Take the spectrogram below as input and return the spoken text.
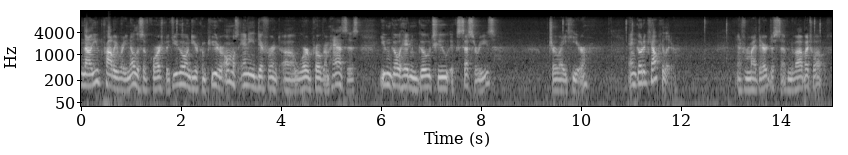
Now, you probably already know this, of course, but if you go into your computer, almost any different uh, Word program has this. You can go ahead and go to Accessories, which are right here, and go to Calculator. And from right there, just 7 divided by 12.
